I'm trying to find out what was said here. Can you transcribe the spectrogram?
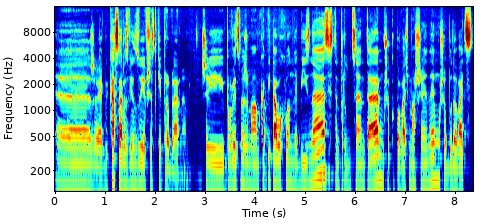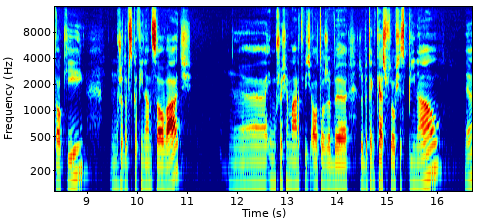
E, że jakby kasa rozwiązuje wszystkie problemy. Czyli powiedzmy, że mam kapitałochłonny biznes, jestem producentem, muszę kupować maszyny, muszę budować stoki, muszę to wszystko finansować e, i muszę się martwić o to, żeby, żeby ten cash flow się spinał. Nie?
